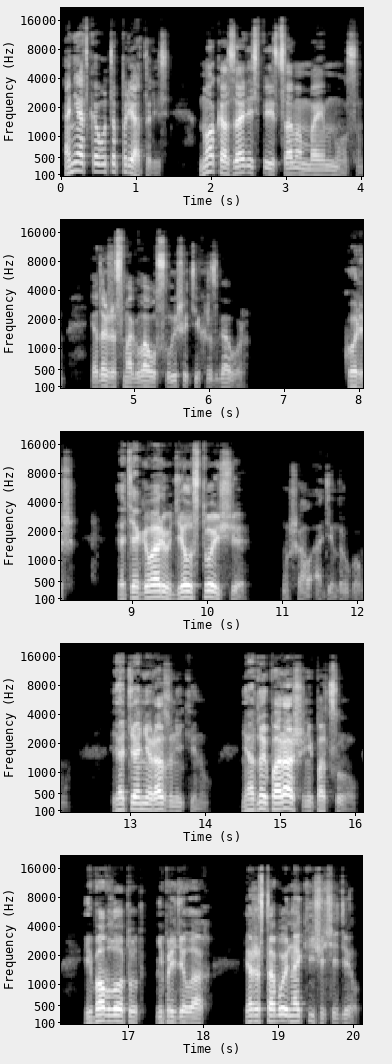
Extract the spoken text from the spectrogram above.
Они от кого-то прятались, но оказались перед самым моим носом. Я даже смогла услышать их разговор. — Кореш, я тебе говорю, дело стоящее, — внушал один другому. — Я тебя ни разу не кинул, ни одной параши не подсунул, и бабло тут не при делах. Я же с тобой на киче сидел.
